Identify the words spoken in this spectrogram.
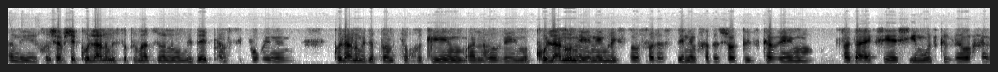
אני חושב שכולנו מספרים לעצמנו מדי פעם סיפורים, כולנו מדי פעם צוחקים על ערבים, כולנו נהנים לשנוא פלסטינים חדשות לבקרים, ודאי כשיש עימות כזה או אחר,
